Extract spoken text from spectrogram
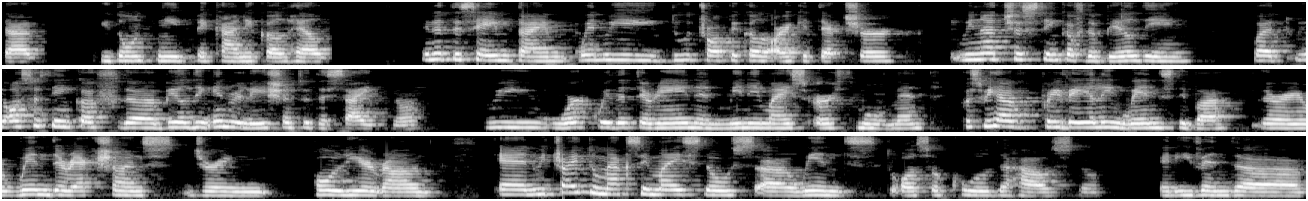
that you don't need mechanical help. And at the same time, when we do tropical architecture, we not just think of the building, but we also think of the building in relation to the site. No, we work with the terrain and minimize earth movement because we have prevailing winds, diba? There are wind directions during whole year round and we try to maximize those uh, winds to also cool the house no? and even the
